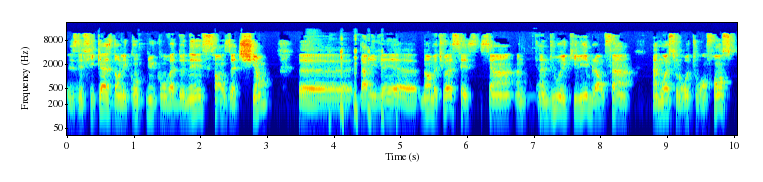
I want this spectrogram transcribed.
efficace dans les contenus qu'on va donner sans être chiant. d'arriver... non, mais tu vois, c'est un, un, un, doux équilibre. Là, on fait un, un mois sur le retour en France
